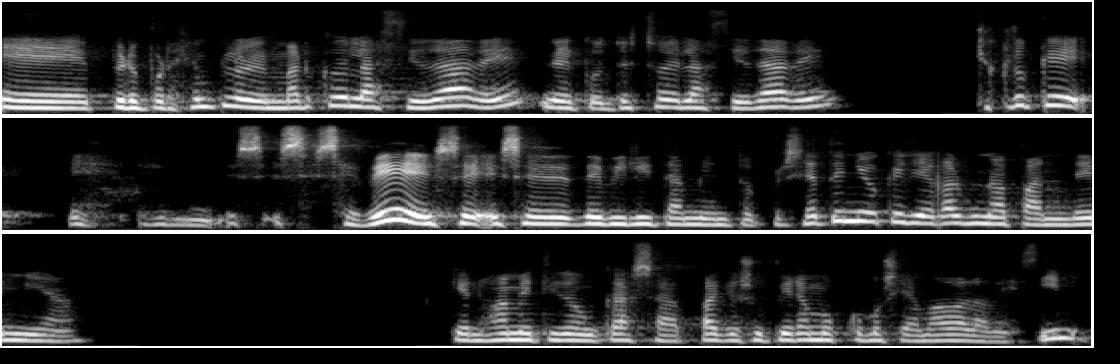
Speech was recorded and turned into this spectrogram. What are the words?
Eh, pero, por ejemplo, en el marco de las ciudades, en el contexto de las ciudades, yo creo que eh, se, ve ese, ese, debilitamiento, pero si ha tenido que llegar una pandemia que nos ha metido en casa para que supiéramos cómo se llamaba la vecina.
